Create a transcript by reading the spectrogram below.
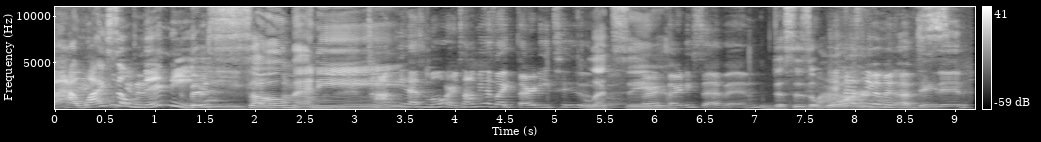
How, why so many? There's so many. Tommie has more. Tommie has like 32. Let's see. Or 37. this is a It hasn't even been updated.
